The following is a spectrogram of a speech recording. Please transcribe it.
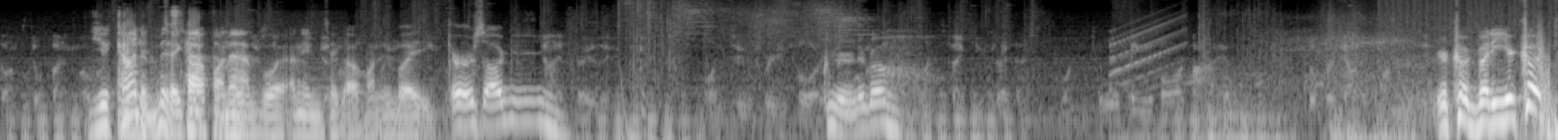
so I'm still fighting most You I kind of missed take half off the on map. this boy. I need to take off on this boy. Kurosaki. One, two, three, four. Come here, nigga. You, Dread. One, two, three, four, five. Go for a counter. One, two, You're cooked, buddy. You're cooked.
